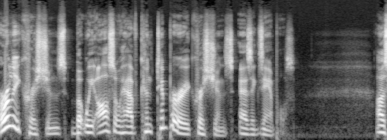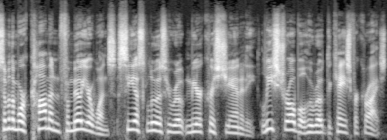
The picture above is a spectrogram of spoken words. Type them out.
early Christians, but we also have contemporary Christians as examples. Uh, some of the more common, familiar ones C.S. Lewis, who wrote Mere Christianity, Lee Strobel, who wrote The Case for Christ,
